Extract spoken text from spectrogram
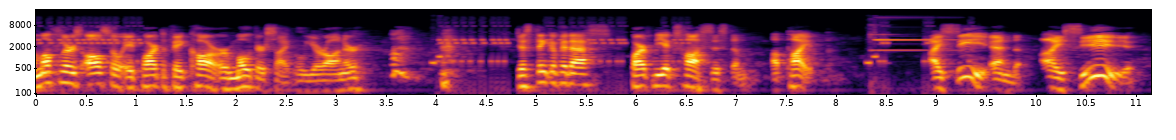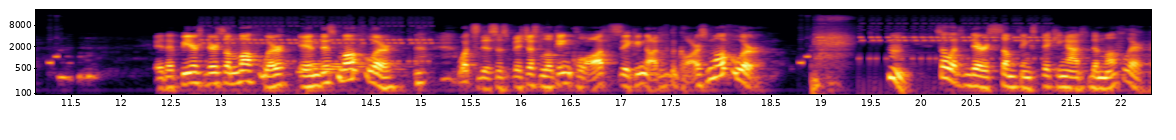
A muffler is also a part of a car or motorcycle, Your Honor. Just think of it as part of the exhaust system, a pipe. I see, and I see. It appears there's a muffler in this muffler. What's this suspicious looking cloth sticking out of the car's muffler? Hmm, so what if there's something sticking out of the muffler?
